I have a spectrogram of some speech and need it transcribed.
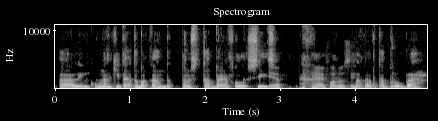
eh, lingkungan kita itu bakalan te- terus tetap berevolusi, Iya. Ya evolusi. bakal tetap berubah.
